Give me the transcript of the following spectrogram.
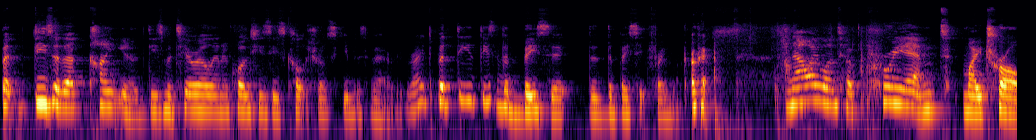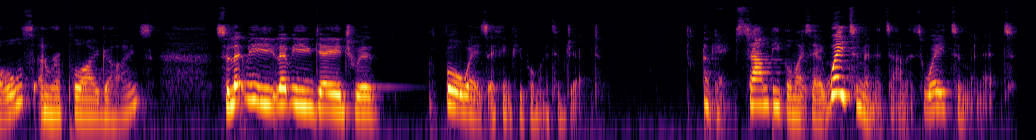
but these are the kind you know these material inequalities, these cultural schemas vary, right? But the, these are the basic the, the basic framework. Okay, now I want to preempt my trolls and reply guys. So let me let me engage with four ways I think people might object. Okay, some people might say, wait a minute, Alice, wait a minute.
